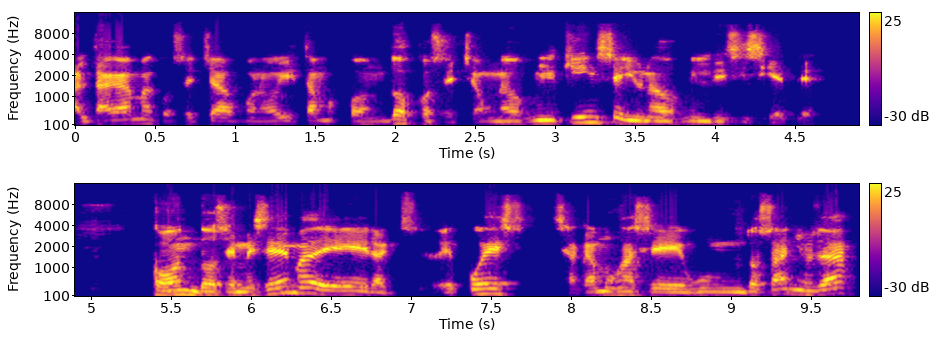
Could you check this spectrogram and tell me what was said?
alta gama cosecha, bueno, hoy estamos con dos cosechas, una 2015 y una 2017, con 12 meses de madera. Después sacamos hace un, dos años ya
